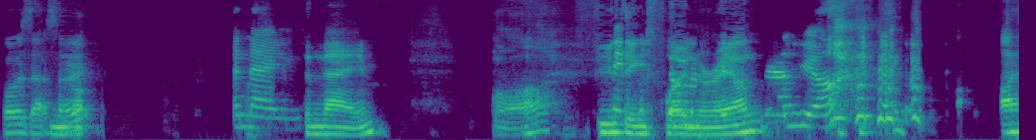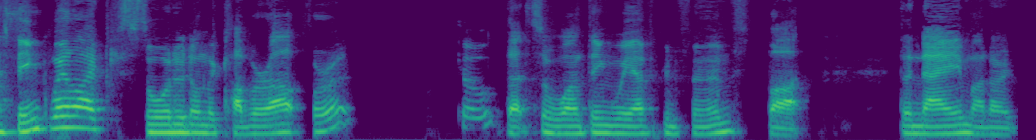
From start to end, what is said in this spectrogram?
What was that? Sorry. No. A name. The name. Oh, a few things floating around. around here. I think we're like sorted on the cover art for it. cool. That's the one thing we have confirmed, but the name I don't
